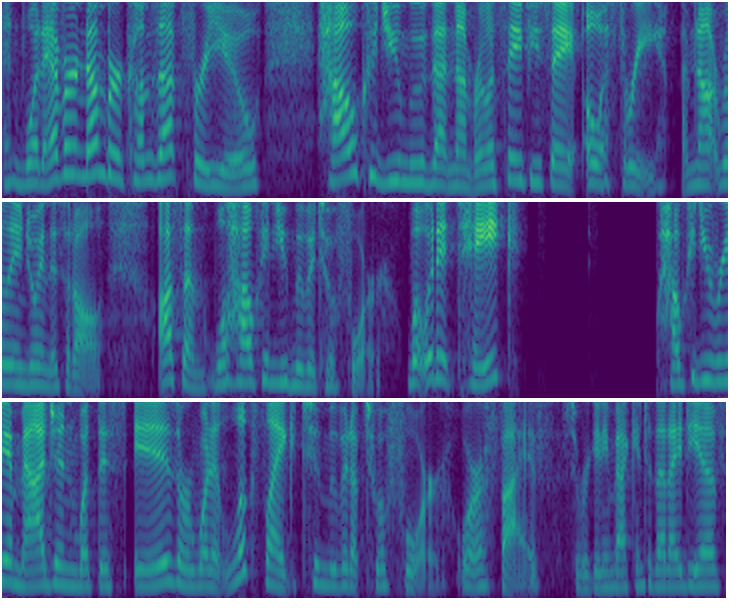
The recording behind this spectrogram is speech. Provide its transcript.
And whatever number comes up for you, how could you move that number? Let's say if you say, oh, a three, I'm not really enjoying this at all. Awesome. Well, how could you move it to a four? What would it take how could you reimagine what this is or what it looks like to move it up to a four or a five? So we're getting back into that idea of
